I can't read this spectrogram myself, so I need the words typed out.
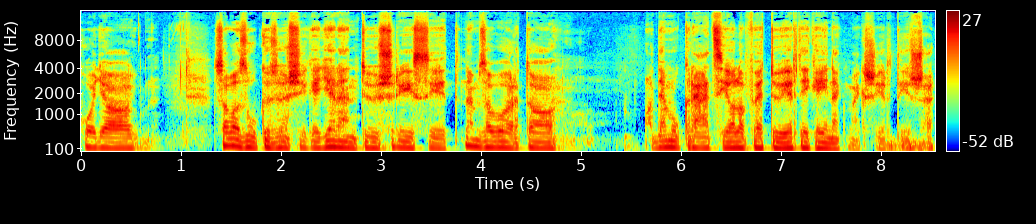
hogy a szavazóközönség egy jelentős részét nem zavarta a demokrácia alapvető értékeinek megsértése,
